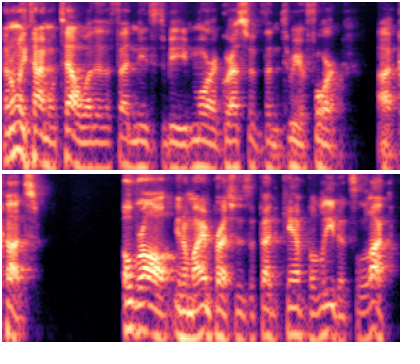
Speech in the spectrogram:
And only time will tell whether the Fed needs to be more aggressive than three or four uh, cuts. Overall, you know, my impression is the Fed can't believe its luck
